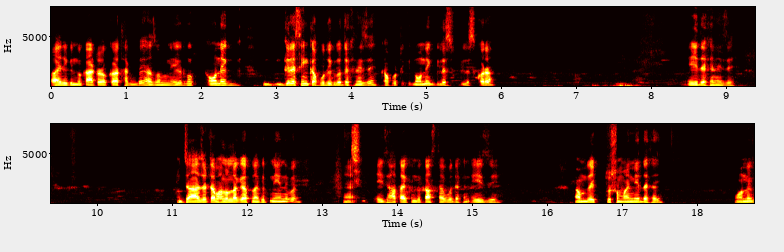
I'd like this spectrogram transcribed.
বাইরে কিন্তু কাটওয়ার্ক করা থাকবে আর জমিনে এরকম অনেক গ্লেসিং কাপড় এগুলো, দেখেন এই যে, কাপড়টা কিন্তু অনেক গ্লেস গ্লেস করা। এই দেখেন এই যে। যা যেটা ভালো লাগে আপনাকে নিয়ে নেবেন। হ্যাঁ এই যে হাতায় কিন্তু কাজ থাকবে, দেখেন এই যে। আমরা একটু সময় নিয়ে দেখাই। অনেক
